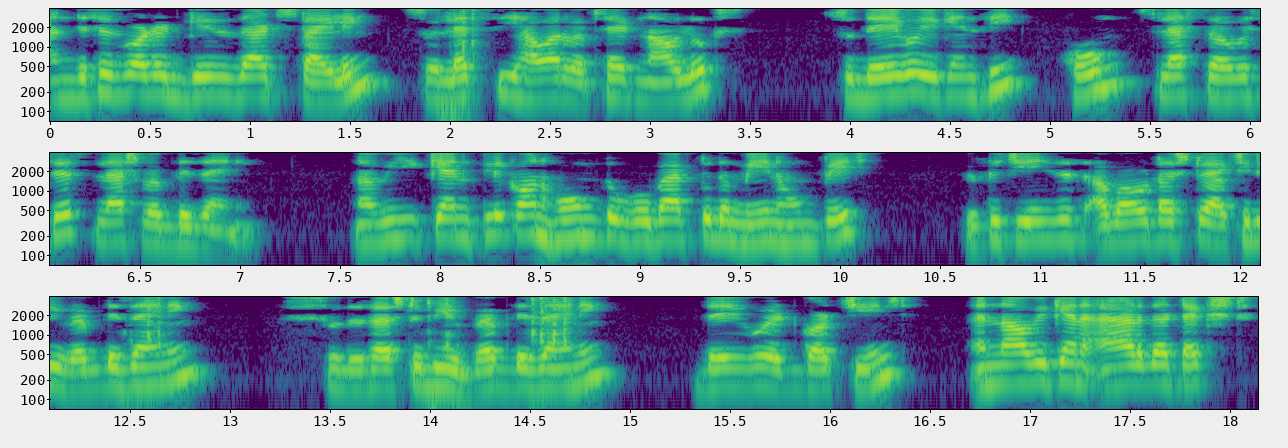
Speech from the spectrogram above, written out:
and this is what it gives that styling. So let's see how our website now looks. So there you go you can see home slash services slash web designing. Now we can click on home to go back to the main home page. We have to change this about us to actually web designing. So this has to be web designing. There you go it got changed. And now we can add the text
